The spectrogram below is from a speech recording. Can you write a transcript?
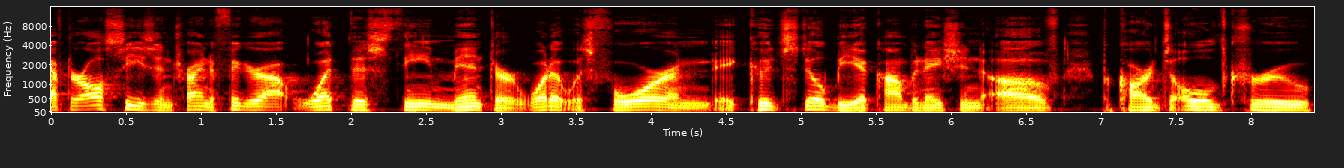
After all season trying to figure out what this theme meant or what it was for, and it could still be a combination of Picard's old crew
